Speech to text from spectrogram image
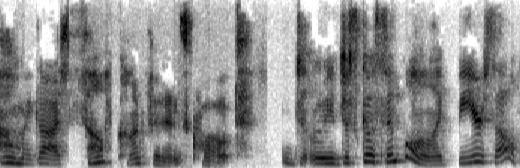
Oh my gosh, self confidence quote. Just go simple, like be yourself.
